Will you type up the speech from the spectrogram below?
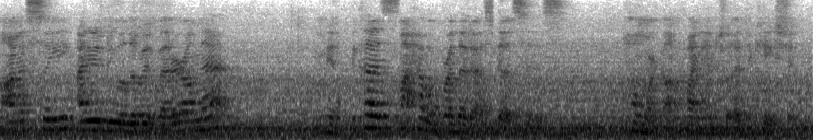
Honestly, I need to do a little bit better on that. Yeah. Because I have a brother that does his homework on financial education.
